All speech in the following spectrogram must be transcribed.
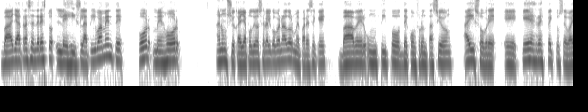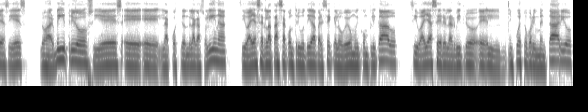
vaya a trascender esto legislativamente por mejor anuncio que haya podido hacer el gobernador, me parece que va a haber un tipo de confrontación ahí sobre eh, qué respecto se vaya, si es los arbitrios, si es eh, eh, la cuestión de la gasolina, si vaya a ser la tasa contributiva per se, que lo veo muy complicado, si vaya a ser el arbitrio, el impuesto por inventario,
